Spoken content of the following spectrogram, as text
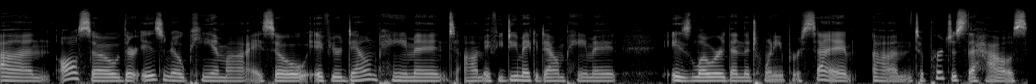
Um, also, there is no PMI. So if your down payment, um, if you do make a down payment, is lower than the 20% um, to purchase the house,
